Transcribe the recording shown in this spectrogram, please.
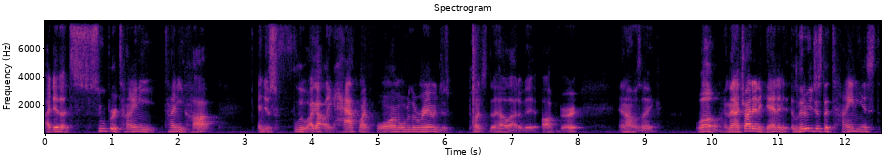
I did a super tiny tiny hop and just flew. I got like half my forearm over the rim and just punched the hell out of it off vert. And I was like, whoa. And then I tried it again and it, literally just the tiniest,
